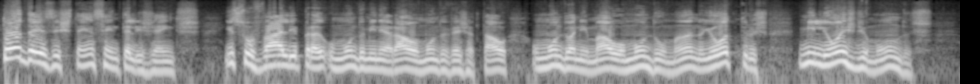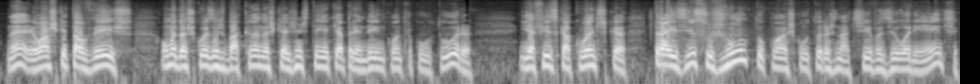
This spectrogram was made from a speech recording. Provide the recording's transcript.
toda a existência é inteligente. Isso vale para o mundo mineral, o mundo vegetal, o mundo animal, o mundo humano e outros milhões de mundos. Né? Eu acho que talvez uma das coisas bacanas que a gente tenha que aprender enquanto cultura, e a física quântica traz isso junto com as culturas nativas e o Oriente,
